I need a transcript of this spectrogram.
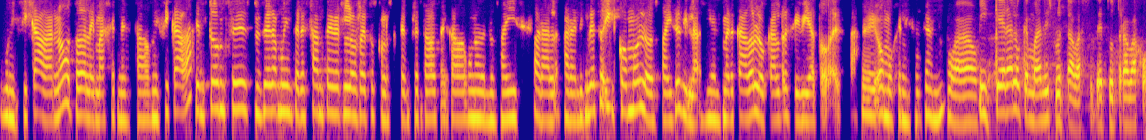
unificada, ¿no? Toda la imagen estaba unificada. Entonces, pues era muy interesante ver los retos con los que te enfrentabas en cada uno de los países para, para el ingreso y cómo los países y, la, y el mercado local recibía toda esta eh, homogenización. ¿no? Wow. ¿Y qué era lo que más disfrutabas de tu trabajo?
